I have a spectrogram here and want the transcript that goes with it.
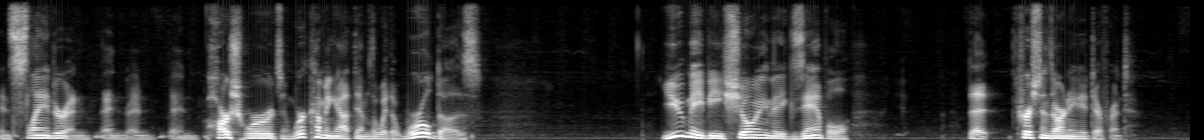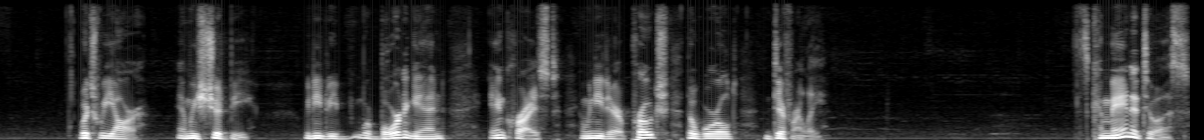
and slander and, and, and, and harsh words, and we're coming at them the way the world does, you may be showing the example that Christians aren't any different, which we are, and we should be. We need to be, we're born again in Christ, and we need to approach the world differently. It's commanded to us.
